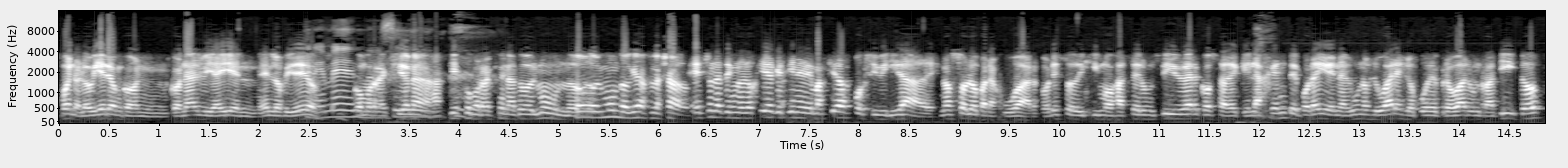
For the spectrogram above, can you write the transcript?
Bueno, lo vieron con, con Albi ahí en, en los videos, Tremendo, cómo reacciona, sí. así es como reacciona todo el mundo. Todo el mundo queda flayado. Es una tecnología que tiene demasiadas posibilidades, no solo para jugar. Por eso dijimos hacer un ciber, cosa de que la gente por ahí en algunos lugares lo puede probar un ratito.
